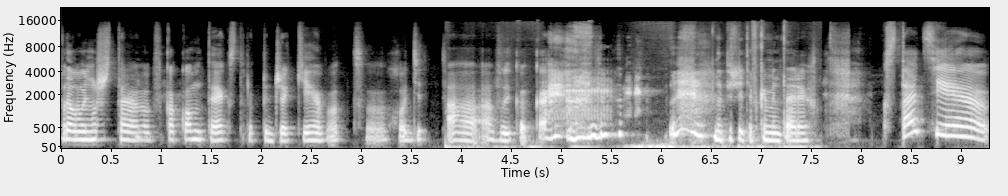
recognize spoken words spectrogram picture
Потому что в каком-то экстра пиджаке вот э, ходит. А, а вы какая? Напишите в комментариях. Кстати,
